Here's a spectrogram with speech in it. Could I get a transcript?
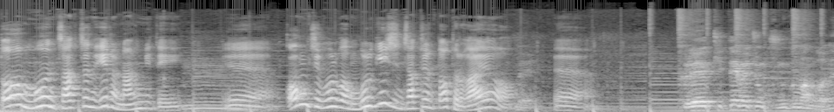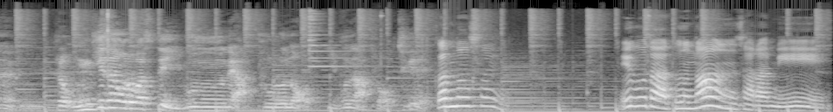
또 뭔 작전이 일어납니다. 음, 예, 꽁지 물고 물귀신 작전 또 들어가요. 네. 예, 그랬기 때문에 좀 궁금한 거는 그럼 운기상으로 봤을 때 이분의 앞으로는 어, 이분은 앞으로 어떻게 돼요? 끝났어요. 이보다 더 나은 사람이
